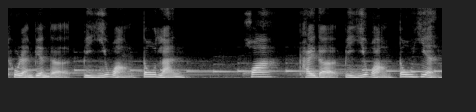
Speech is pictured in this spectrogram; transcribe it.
突然变得比以往都蓝，花。开的比以往都艳，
